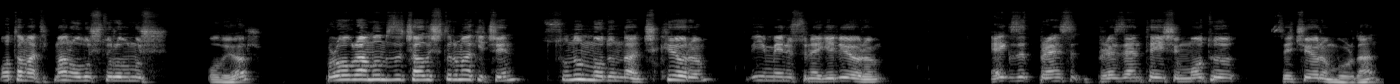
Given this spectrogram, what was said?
otomatikman oluşturulmuş oluyor. Programımızı çalıştırmak için sunum modundan çıkıyorum. View menüsüne geliyorum. Exit Presentation modu seçiyorum buradan.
